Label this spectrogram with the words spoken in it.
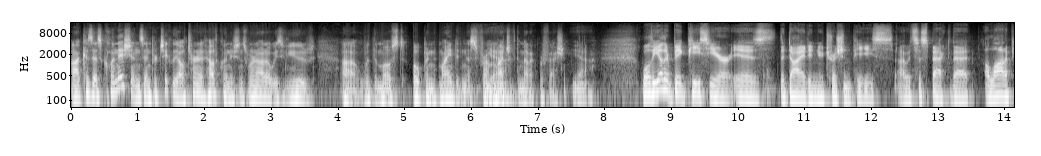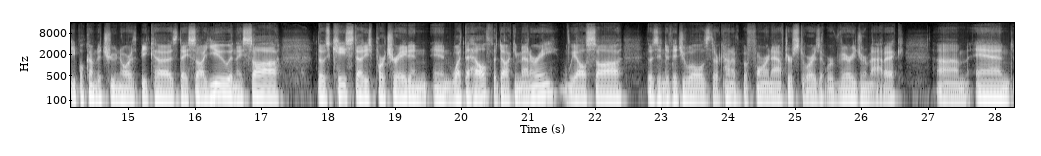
Because as clinicians, and particularly alternative health clinicians, we're not always viewed uh, with the most open-mindedness from Yeah. much of the medical profession. Yeah. Well, the other big piece here is the diet and nutrition piece. I would suspect that a lot of people come to True North because they saw you and they saw those case studies portrayed in in What the Health, the documentary. We all saw those individuals, their kind of before and after stories that were very dramatic, um, and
